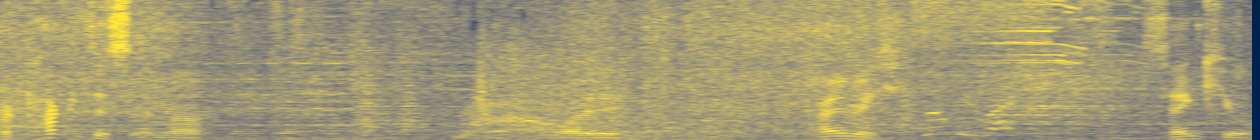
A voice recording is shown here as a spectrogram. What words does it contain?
Ey, ich verkack das immer. Leute. Heil mich. Thank you.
